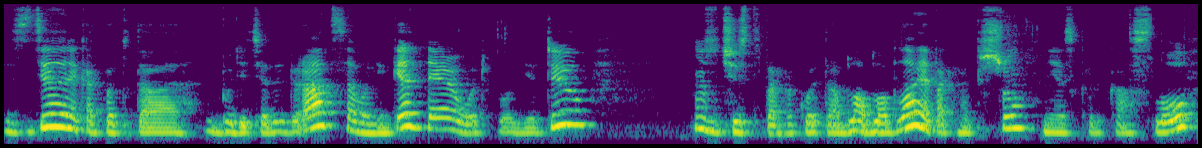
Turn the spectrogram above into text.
сделали, как вы туда будете добираться, when you get there, what will you do? Ну, чисто там какой-то бла-бла-бла, я так напишу несколько слов.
